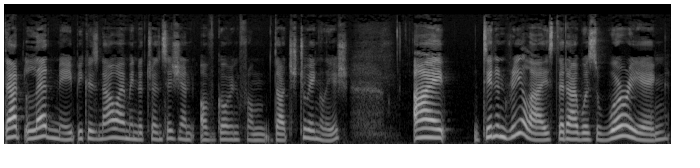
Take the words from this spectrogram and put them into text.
that led me because now I'm in the transition of going from Dutch to English. I didn't realize that I was worrying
